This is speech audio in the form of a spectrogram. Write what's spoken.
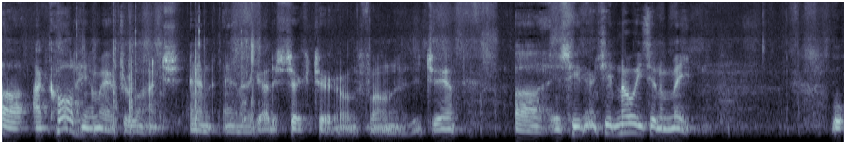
uh, I called him after lunch, and, and I got his secretary on the phone. I said, Jan, uh, is he there? She said, no, he's in a meeting. Well,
